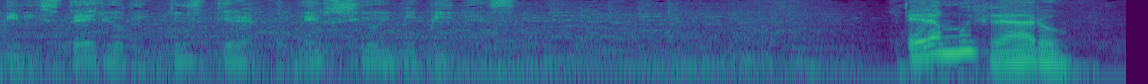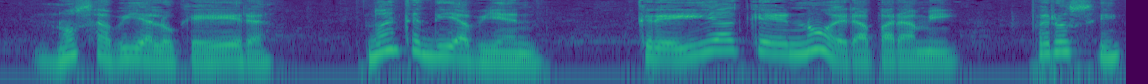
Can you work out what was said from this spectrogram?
Ministerio de Industria, Comercio y MIPIMES. Era muy raro. No sabía lo que era. No entendía bien. Creía que no era para mí, pero sí.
